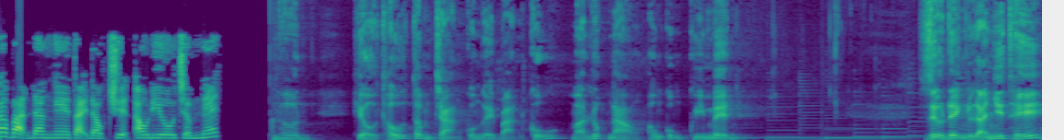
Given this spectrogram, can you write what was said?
Các bạn đang nghe tại đọc chuyện audio.net hơn hiểu thấu tâm trạng của người bạn cũ mà lúc nào ông cũng quý mến. Dự định là như thế,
